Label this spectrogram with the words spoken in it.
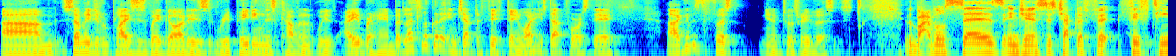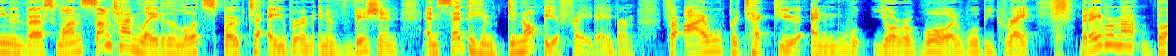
Um, so many different places where God is repeating this covenant with Abraham. But let's look at it in chapter 15. Why don't you start for us there? Uh, give us the first, you know, two or three verses. The Bible says in Genesis chapter fi- 15 and verse 1, Sometime later the Lord spoke to Abram in a vision and said to him, Do not be afraid, Abram, for I will protect you and w- your reward will be great. But Abram uh,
